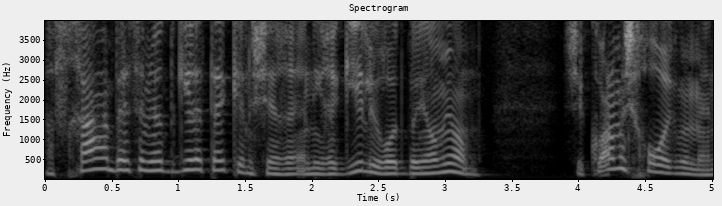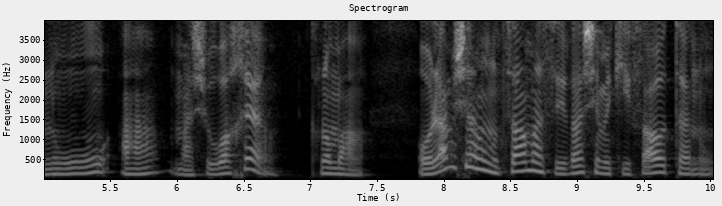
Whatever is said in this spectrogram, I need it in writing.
הפכה בעצם להיות גיל התקן שאני רגיל לראות ביום-יום. שכל מה שחורג ממנו הוא המשהו אחר. כלומר, העולם שלנו נוצר מהסביבה שמקיפה אותנו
